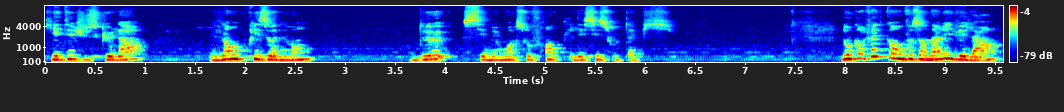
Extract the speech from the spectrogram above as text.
qui était jusque-là l'emprisonnement de ces mémoires souffrantes laissées sous le tapis. Donc en fait, quand vous en arrivez là,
